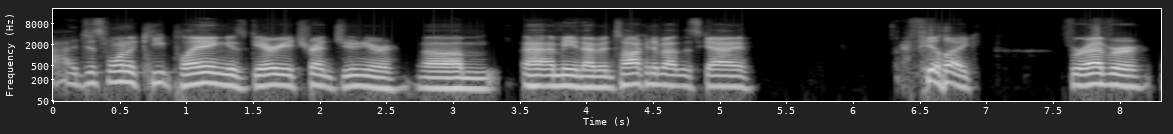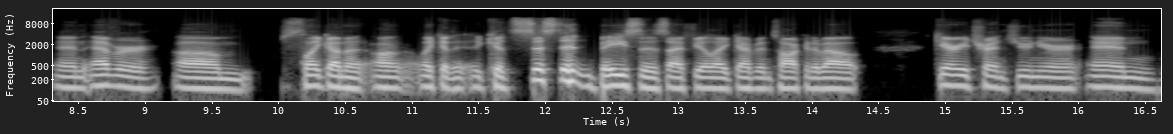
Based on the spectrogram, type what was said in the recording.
I just want to keep playing is Gary Trent Jr. Um, I mean, I've been talking about this guy. I feel like forever and ever. Um, just like on a on like a, a consistent basis, I feel like I've been talking about Gary Trent Jr. And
